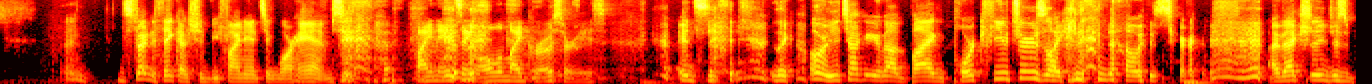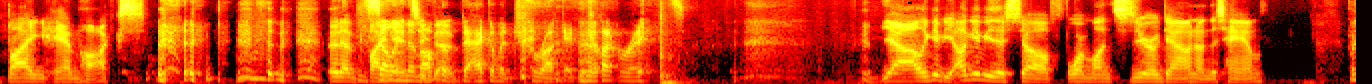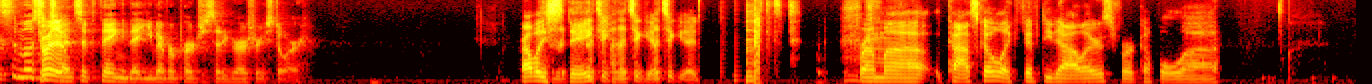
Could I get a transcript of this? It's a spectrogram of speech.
And I'm starting to think I should be financing more hams. financing all of my groceries. it's like, oh, are you talking about buying pork futures? Like, no, sir. I'm actually just buying ham hocks and I'm selling them off them. the back of a truck at cut rates. Yeah, I'll give you. I'll give you this uh, four months zero down on this ham. What's the most Try to- expensive thing that you've ever purchased at a grocery store? Probably steak That's a, that's a good. That's a good. from uh, Costco, like fifty dollars for a couple uh,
